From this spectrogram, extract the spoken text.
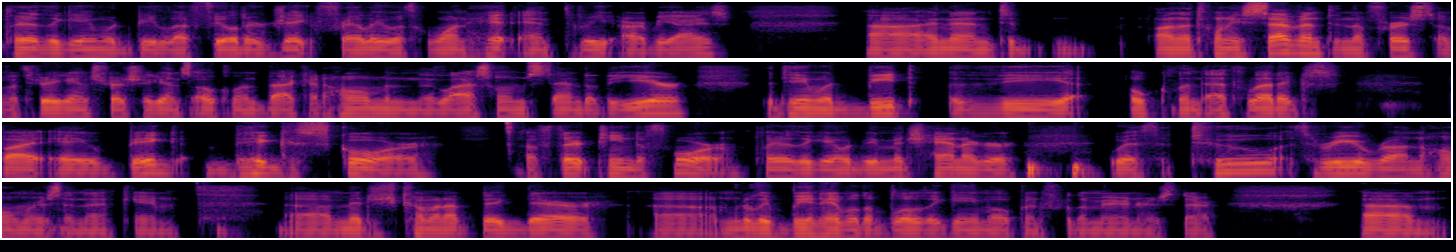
Player of the game would be left fielder Jake Fraley with one hit and three RBIs. Uh, and then to on the 27th, in the first of a three game stretch against Oakland back at home in the last home stand of the year, the team would beat the Oakland Athletics by a big, big score of 13 to 4. Player of the game would be Mitch Haniger with two three run homers in that game. Uh, Mitch coming up big there, um, really being able to blow the game open for the Mariners there. Um,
